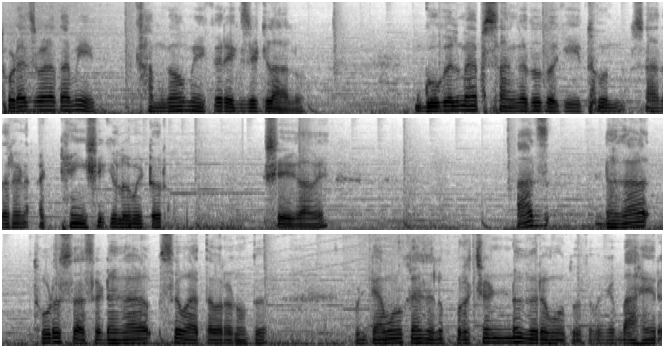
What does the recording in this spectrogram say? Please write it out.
थोड्याच वेळात आम्ही खामगाव मेकर एक्झिटला आलो. गुगल मॅप्स सांगत होतं की इथून साधारण अठ्ठ्याऐंशी किलोमीटर शेगाव आहे. आज ढगाळ थोडंसं असं ढगाळचं वातावरण होतं. पण त्यामुळं काय झालं प्रचंड गरम होत होतं. म्हणजे बाहेर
